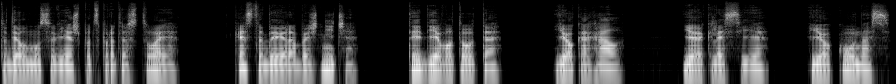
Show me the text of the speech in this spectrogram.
Todėl mūsų viešpats protestuoja. Kas tada yra bažnyčia? Tai Dievo tauta, jo kahal, jo eklesija, jo kūnas.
